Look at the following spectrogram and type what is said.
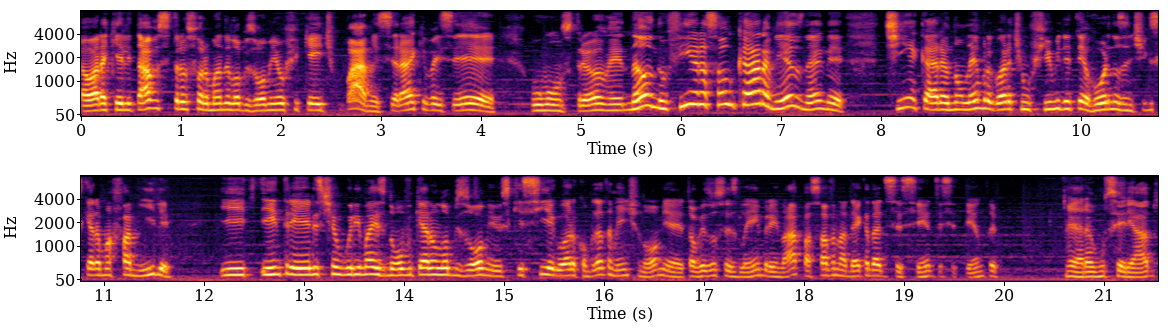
a hora que ele tava se transformando em lobisomem, eu fiquei tipo, ah, mas será que vai ser um monstrão? Não, no fim era só um cara mesmo, né? Tinha, cara, eu não lembro agora, tinha um filme de terror nas antigas que era uma família e, e, entre eles tinha um guri mais novo que era um lobisomem. Eu esqueci agora completamente o nome, é, talvez vocês lembrem lá, passava na década de 60 e 70. Era um seriado.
